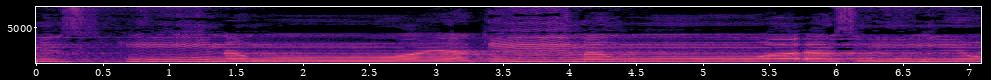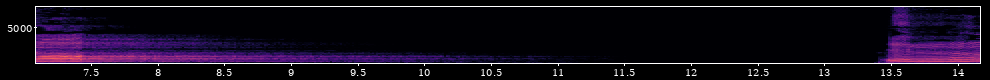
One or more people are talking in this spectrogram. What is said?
مِسْكِينًا وَيَتِيمًا وَأَسِيرًا. إِنَّمَا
